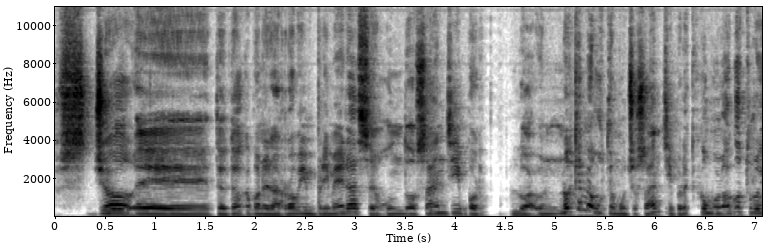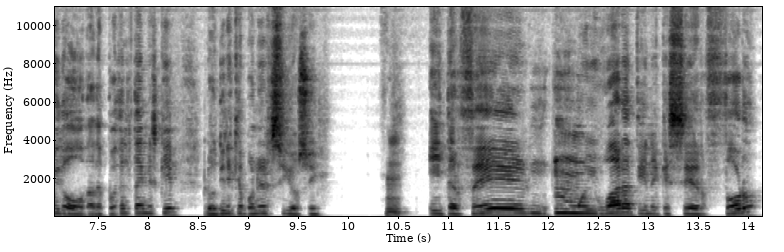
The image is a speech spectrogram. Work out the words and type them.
Pues yo eh, te tengo que poner a Robin primera, segundo Sanji, por lo- no es que me guste mucho Sanji, pero es que como lo ha construido Oda después del time skip, lo tienes que poner sí o sí. Hmm. Y tercer Mugiwara tiene que ser Zoro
